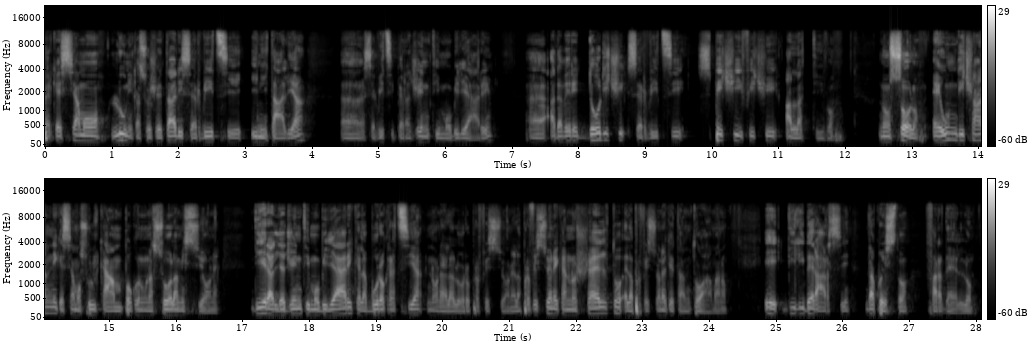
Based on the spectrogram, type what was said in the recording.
Perché siamo l'unica società di servizi in Italia eh, servizi per agenti immobiliari, eh, ad avere 12 servizi specifici all'attivo. Non solo, è 11 anni che siamo sul campo con una sola missione, dire agli agenti immobiliari che la burocrazia non è la loro professione, la professione che hanno scelto è la professione che tanto amano e di liberarsi da questo fardello.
